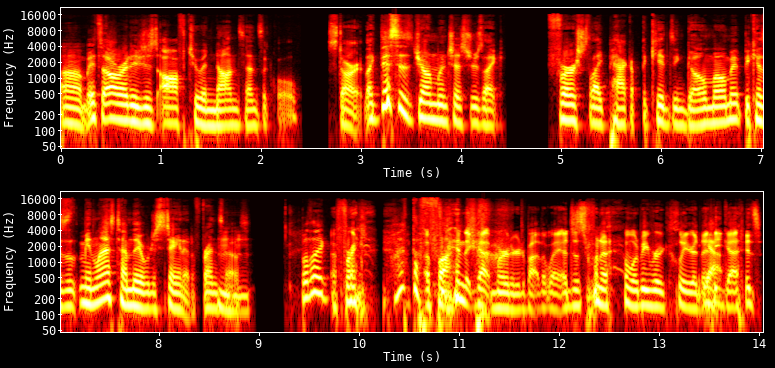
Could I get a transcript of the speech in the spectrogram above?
um, it's already just off to a nonsensical start. Like this is John Winchester's like first like pack up the kids and go moment because I mean last time they were just staying at a friend's Mhm. house. But like A friend, what the a fuck? friend that got murdered. By the way, I just want to want to be very clear that Yeah. he got his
